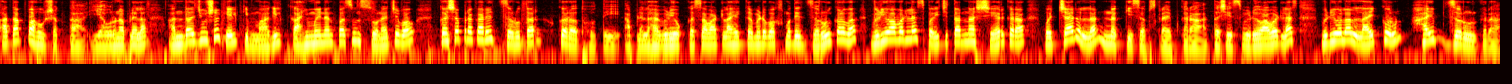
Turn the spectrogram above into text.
आता पाहू शकता. यावरून आपल्याला अंदाज येऊ शकेल की मागील काही महिन्यांपासून सोन्याचे भाव कशा प्रकारे चढउतार करत होते. आपल्याला हा व्हिडिओ कसा वाटला हे कमेंट बॉक्समध्ये जरूर कळवा. व्हिडिओ आवडल्यास परिचितांना शेअर करा व चॅनलला नक्की सबस्क्राईब करा. तसेच व्हिडिओ आवडल्यास व्हिडिओला लाईक करून हाईप जरूर करा.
